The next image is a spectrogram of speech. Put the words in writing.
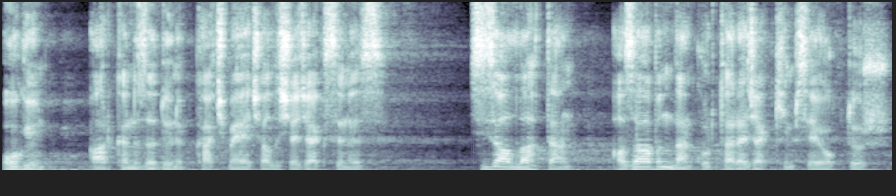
O gün arkanıza dönüp kaçmaya çalışacaksınız. Sizi Allah'tan, azabından kurtaracak kimse yoktur.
